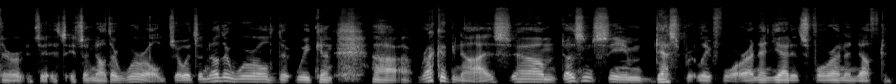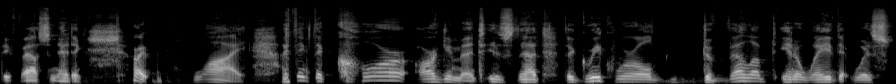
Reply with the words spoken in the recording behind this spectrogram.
they're it's, it's, it's, another world. So it's another world that we can uh, recognize. Um, doesn't seem desperately foreign, and yet it's foreign enough to be fascinating. All right. Why? I think the core argument is that the Greek world developed in a way that was,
